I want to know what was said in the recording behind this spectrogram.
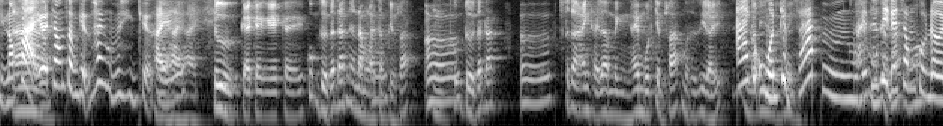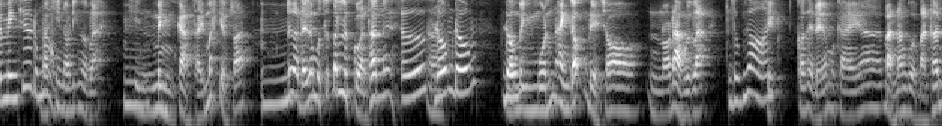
nó À. phải ở trong tầm kiểm soát của mình kiểu hay thế hay hay từ cái cái cái cái cụm từ rất đắt nằm ngoài Ờ. tầm kiểm soát Ờ. ừ, cụm từ rất đắt ừ. tức là anh thấy là mình hay muốn kiểm soát một thứ gì đấy ai cũng muốn kiểm mình. soát ừ, một Ai cái thứ gì đấy trong cuộc đời mình chứ đúng và không khi nó đi ngược lại Ừ. khi mình cảm thấy mất kiểm soát ừ. tức là đấy là một sự bất lực của bản thân đấy ừ À. đúng đúng và đúng mình muốn hành động để cho nó đảo ngược lại đúng rồi thì có thể đấy là một cái à, bản năng của bản thân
